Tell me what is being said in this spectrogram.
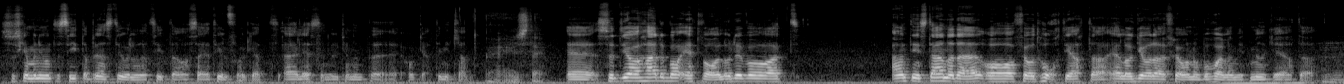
så ska man nog inte sitta på den stolen att sitta och säga till folk att jag är ledsen, du kan inte åka till mitt land. Ja, just det. Eh, Så jag hade bara ett val och det var att antingen stanna där och få ett hårt hjärta eller gå därifrån och behålla mitt mjuka hjärta. Mm.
